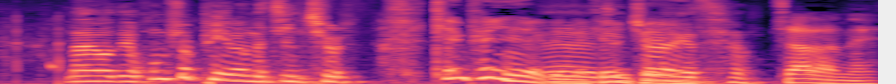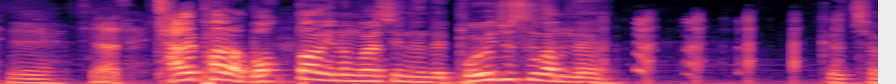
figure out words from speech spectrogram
나 어디 홈쇼핑 이런 데 진출 네, 캠페인. 진출해야겠어요. 잘하네. 예. 잘해. 잘 팔아 먹방 이런 거 할 수 있는데 보여줄 수가 없네. 그렇죠.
